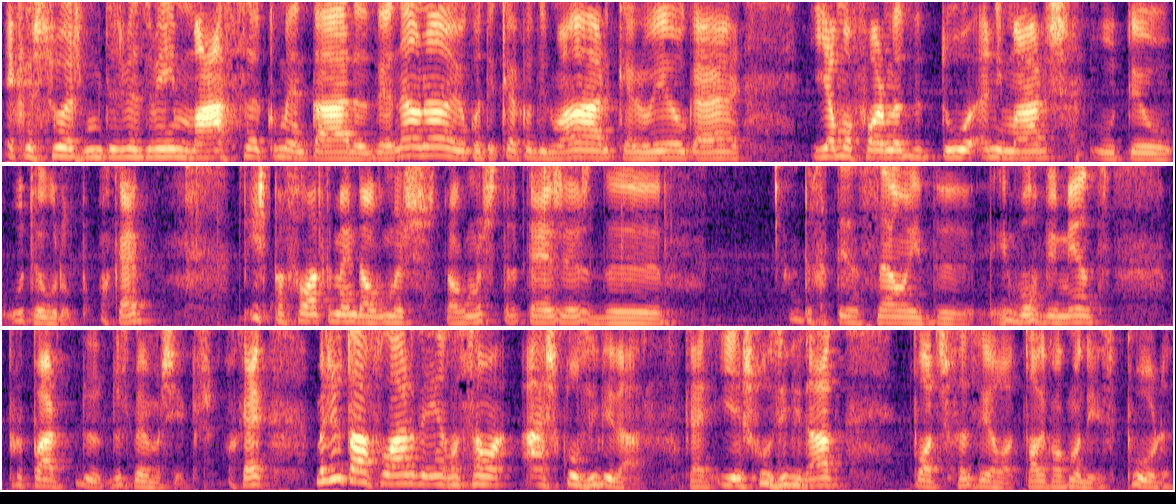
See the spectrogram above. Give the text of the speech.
é que as pessoas muitas vezes vêm em massa comentar, a dizer não, não, eu quero continuar, quero eu, quero... e é uma forma de tu animares o teu, o teu grupo, ok? Isto para falar também de algumas, de algumas estratégias de, de retenção e de envolvimento por parte do, dos memberships, ok? Mas eu estava a falar de, em relação à, à exclusividade, ok? E a exclusividade podes fazê-la, tal e como eu disse, por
